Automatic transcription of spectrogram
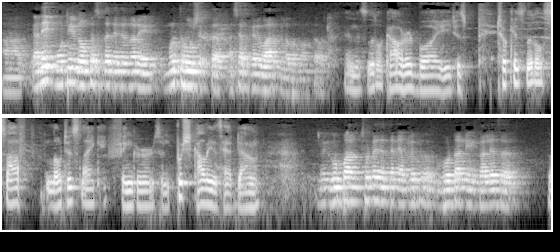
अं, अनेक मोठी लोक सुद्धा त्याच्याद्वारे मृत होऊ शकतात अशा प्रकारे वार केला भगवंतावर And this little cowherd boy, he just took his little soft lotus-like fingers and pushed Kalia's head down. आणि गोपाल छोट्या जाताने आपल्या बोटाने काल्याचं तो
